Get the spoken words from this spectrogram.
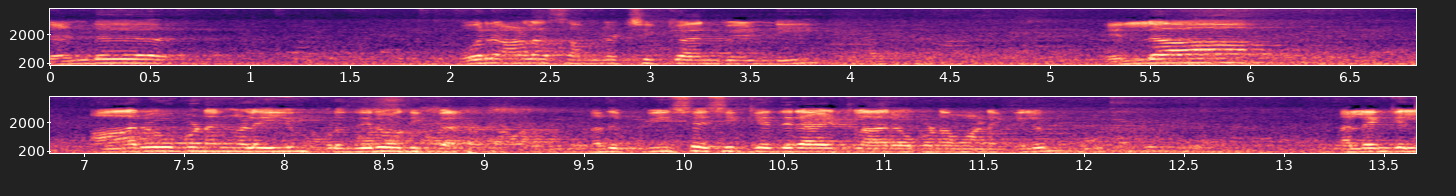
രണ്ട് ഒരാളെ സംരക്ഷിക്കാൻ വേണ്ടി എല്ലാ ആരോപണങ്ങളെയും പ്രതിരോധിക്കാൻ അത് പി ശശിക്കെതിരായിട്ടുള്ള ആരോപണമാണെങ്കിലും അല്ലെങ്കിൽ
